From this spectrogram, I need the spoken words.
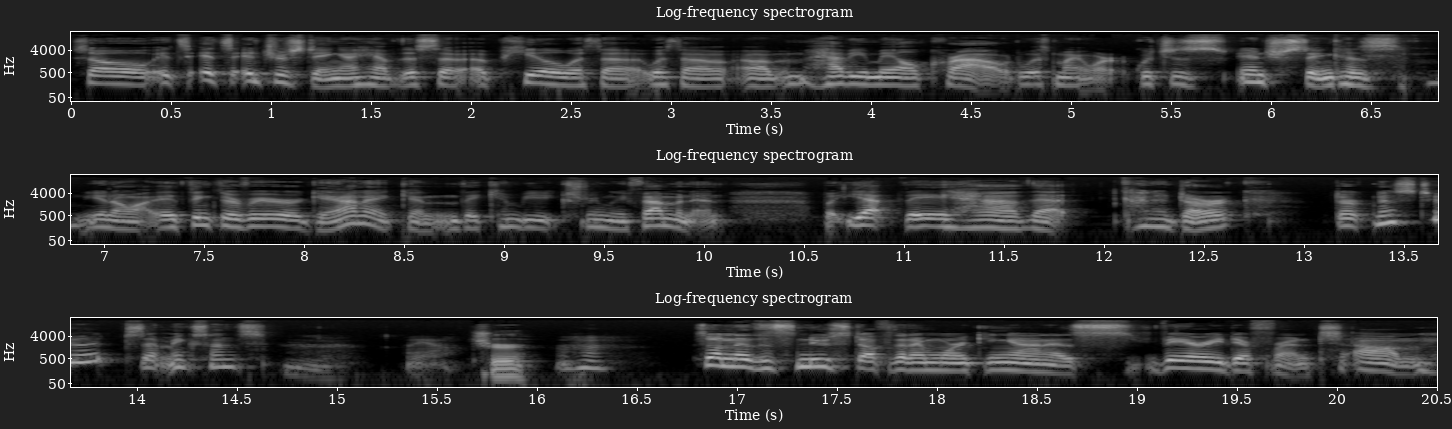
So it's it's interesting. I have this uh, appeal with a with a um, heavy male crowd with my work, which is interesting because you know I think they're very organic and they can be extremely feminine, but yet they have that kind of dark darkness to it. Does that make sense? Mm. Yeah. Sure. Uh-huh. So now this new stuff that I'm working on is very different. Um,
